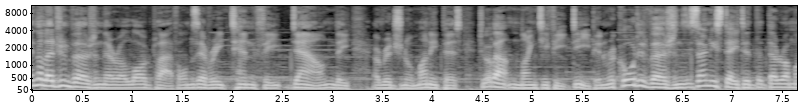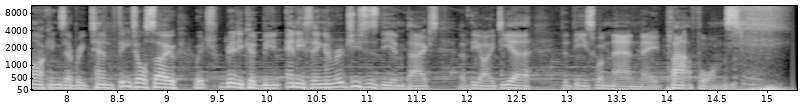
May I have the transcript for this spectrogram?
In the legend version, there are log platforms every 10 feet down the original money pit to about 90 feet deep. In recorded versions, it's only stated that there are markings every 10 feet or so, which really could mean anything and reduces the impact of the idea that these were man made platforms.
